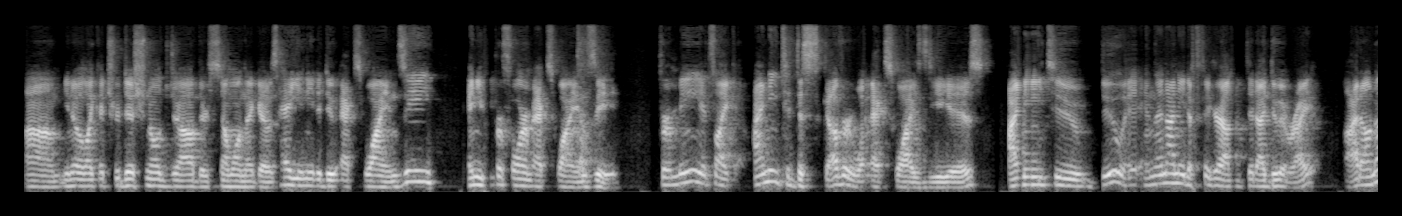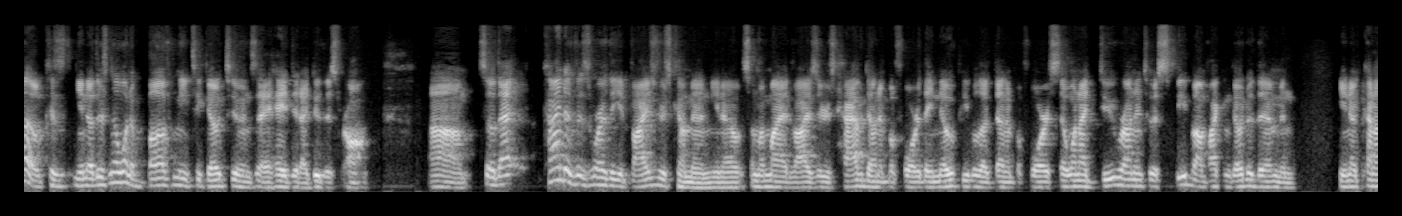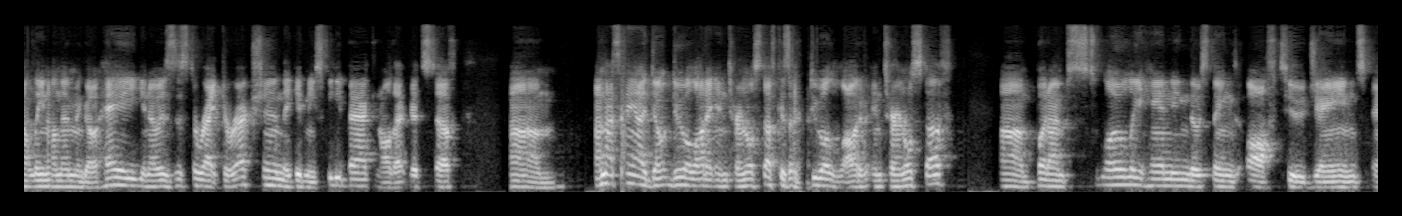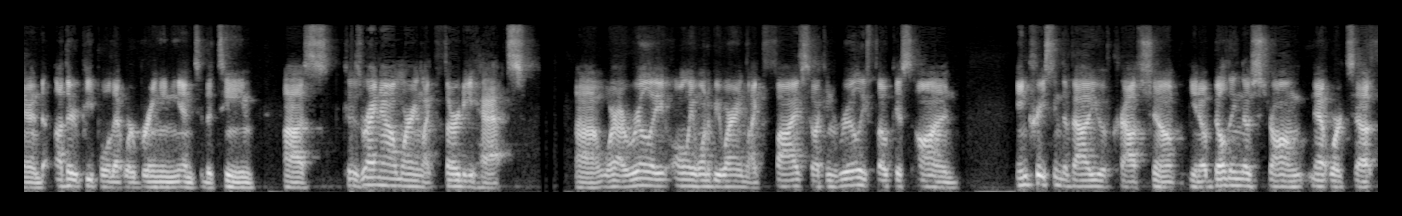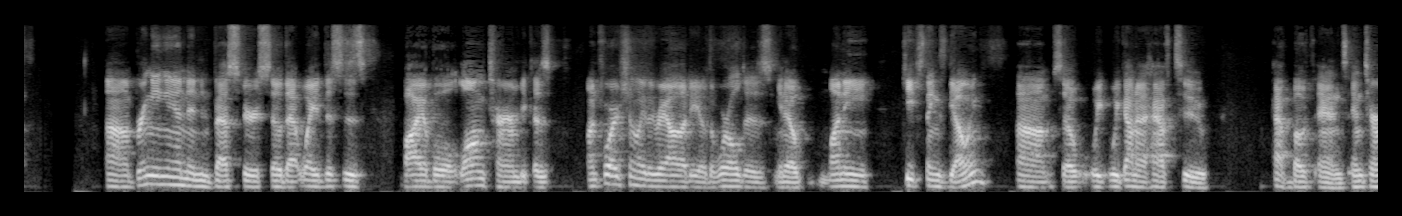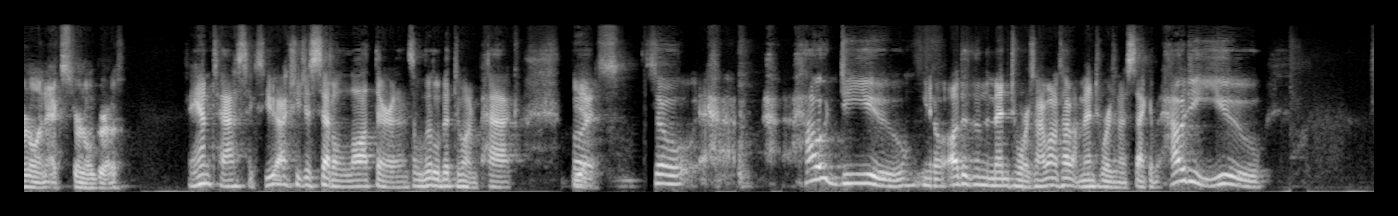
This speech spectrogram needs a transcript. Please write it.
um, you know, like a traditional job, there's someone that goes, hey, you need to do X, Y, and Z, and you perform X, Y, and Z. For me, it's like I need to discover what X, Y, Z is. I need to do it, and then I need to figure out did I do it right? I don't know because you know there's no one above me to go to and say, hey, did I do this wrong? Um, so that kind of is where the advisors come in. You know, some of my advisors have done it before. They know people that have done it before. So when I do run into a speed bump, I can go to them and you know, kind of lean on them and go, hey, you know, is this the right direction? They give me feedback and all that good stuff. Um, I'm not saying I don't do a lot of internal stuff because I do a lot of internal stuff, um, but I'm slowly handing those things off to James and other people that we're bringing into the team. Because uh, right now I'm wearing like 30 hats, uh, where I really only want to be wearing like five, so I can really focus on increasing the value of Crouch Jump, you know, building those strong networks up, uh, bringing in an investor so that way this is viable long term because unfortunately the reality of the world is you know money keeps things going um, so we, we kind of have to have both ends internal and external growth. Fantastic. So you actually just said a lot there and it's a little bit to unpack. But, yes. so how do you you know other than the mentors and i want to talk about mentors in a second but how do you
